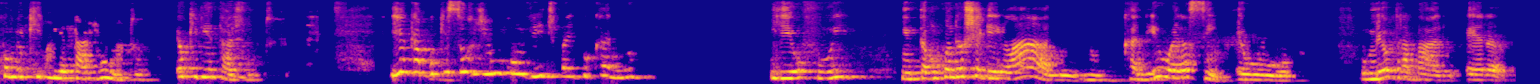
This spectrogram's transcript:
Como eu queria estar junto. Eu queria estar junto. E acabou que surgiu um convite para ir para o canil. E eu fui, então, quando eu cheguei lá no, no Canil, era assim, eu, o meu trabalho era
